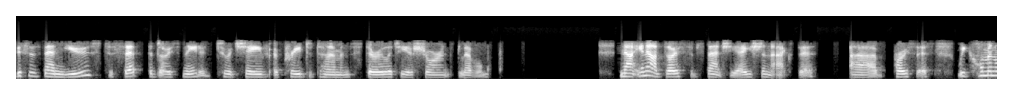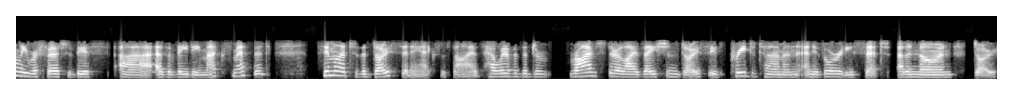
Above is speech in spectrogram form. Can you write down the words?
This is then used to set the dose needed to achieve a predetermined sterility assurance level. Now, in our dose substantiation access uh, process, we commonly refer to this uh, as a VD max method. Similar to the dose setting exercise, however, the derived sterilisation dose is predetermined and is already set at a known dose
